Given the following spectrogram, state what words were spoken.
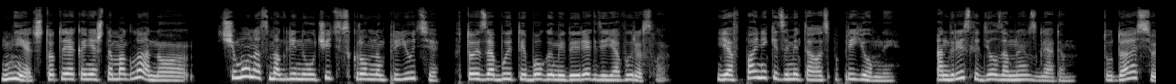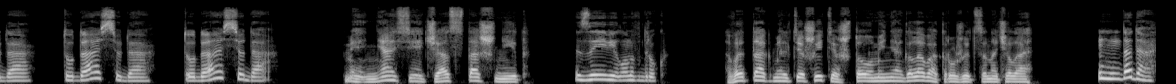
Нет, что-то я, конечно, могла, но... Чему нас могли научить в скромном приюте, в той забытой богами дыре, где я выросла? Я в панике заметалась по приемной. Андрей следил за мной взглядом. Туда-сюда, туда-сюда, туда-сюда. «Меня сейчас стошнит», — заявил он вдруг. Вы так мельтешите, что у меня голова кружиться начала». «Да-да»,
